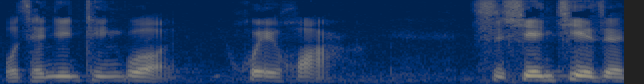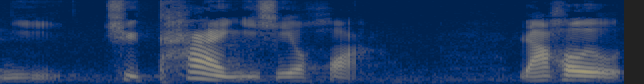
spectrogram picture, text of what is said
我曾经听过绘画，是先借着你去看一些画，然后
